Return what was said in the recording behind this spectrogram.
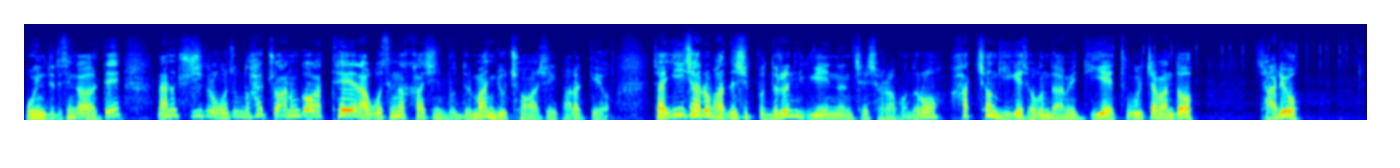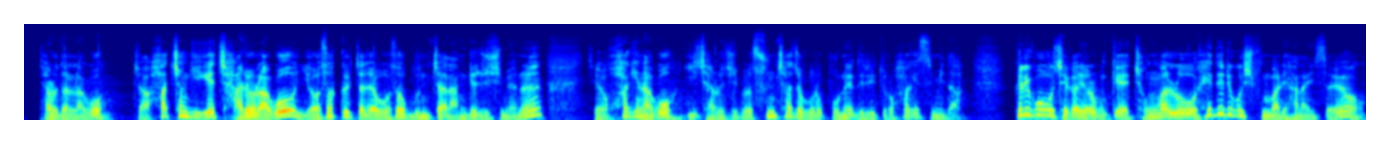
본인들이 생각할 때 나는 주식을 어느 정도 할 줄 아는 것 같아 라고 생각하시는 분들만 요청하시기 바랄게요. 자 이 자료 받으실 분들은 위에 있는 제 전화번호로 하천기계 적은 다음에 뒤에 두 글자만 더 자료 자료 달라고 자 하천기계 자료라고 여섯 글자 적어서 문자 남겨주시면은 제가 확인하고 이 자료집을 순차적으로 보내드리도록 하겠습니다 그리고 제가 여러분께 정말로 해드리고 싶은 말이 하나 있어요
